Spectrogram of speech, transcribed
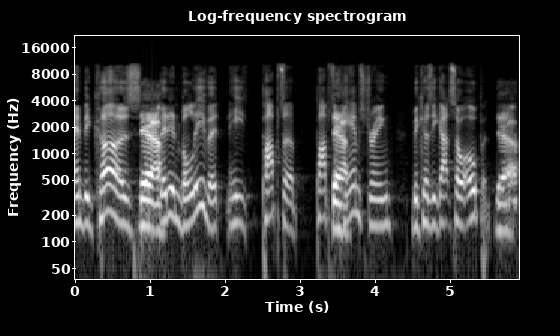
and because yeah. they didn't believe it, he pops a pops yeah. a hamstring because he got so open. Yeah,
